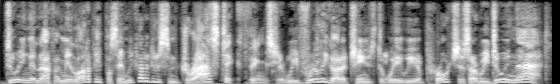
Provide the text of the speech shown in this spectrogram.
doing enough? I mean, a lot of people saying we've got to do some drastic things here. We've really got to change the way we approach this. Are we doing that?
